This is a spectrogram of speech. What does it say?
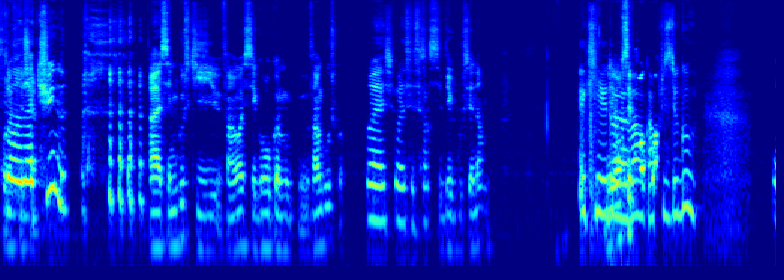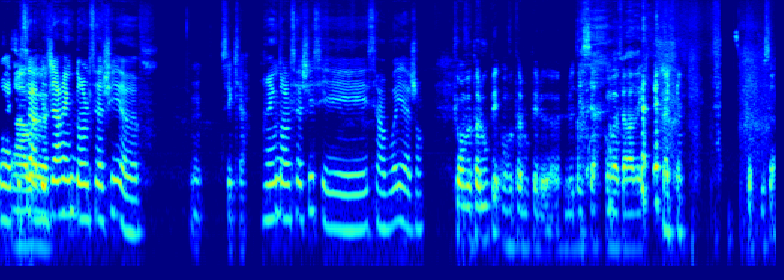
Parce qu'on en a qu'une. Ah, c'est une gousse qui. Enfin, ouais, c'est gros comme 20 gousses, quoi. Ouais, ouais, c'est ça. C'est des gousses énormes. Et qui doit avoir encore. plus de goût. Ouais, c'est Ah, ça. ouais, Mais ouais. déjà, rien que dans le sachet, euh, C'est clair. rien que dans le sachet, c'est c'est un voyage. hein. Puis on veut pas louper, on veut pas louper le, le dessert qu'on va faire avec. c'est pour tout ça.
